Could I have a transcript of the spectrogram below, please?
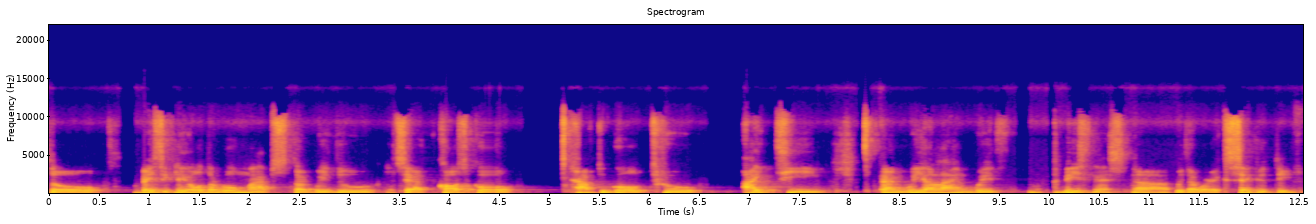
So basically all the roadmaps that we do, let's say at Costco, have to go through IT and we align with business, uh, with our executive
